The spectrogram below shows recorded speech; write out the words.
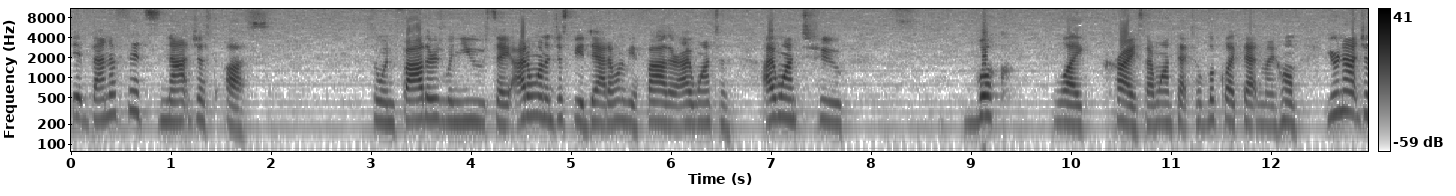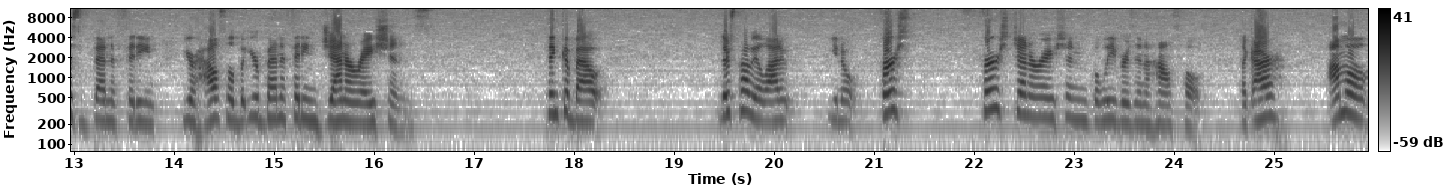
it benefits not just us, so when fathers, when you say, I don't want to just be a dad, I want to be a father, I want to, I want to look like Christ. I want that to look like that in my home. You're not just benefiting your household, but you're benefiting generations. Think about, there's probably a lot of, you know, first, first generation believers in a household. Like our, I'm a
